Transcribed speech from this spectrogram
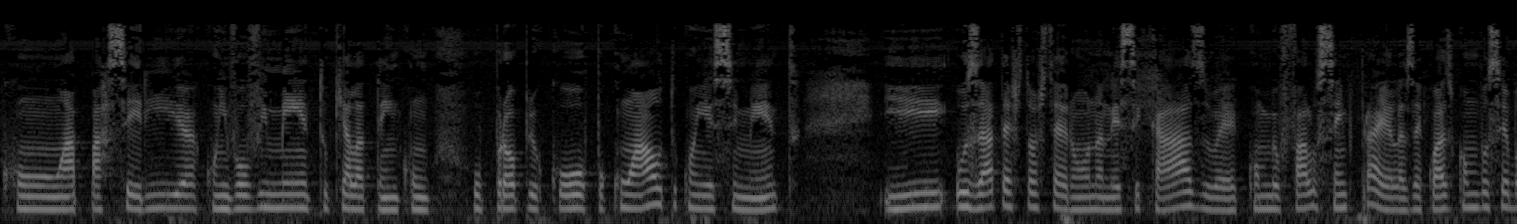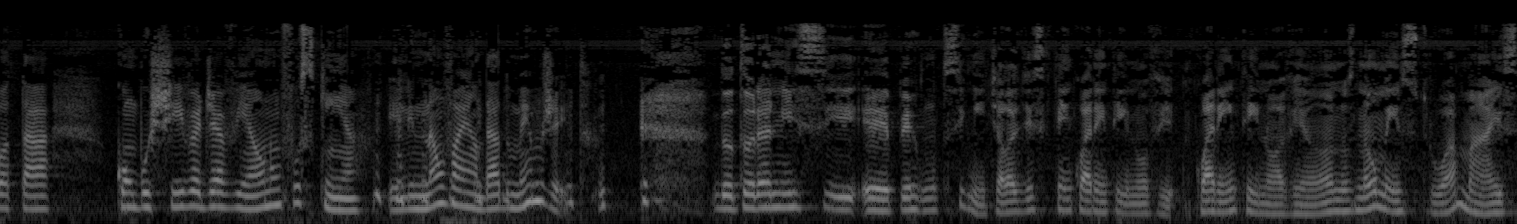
com a parceria, com o envolvimento que ela tem com o próprio corpo, com autoconhecimento. E usar testosterona nesse caso é, como eu falo sempre para elas, é quase como você botar combustível de avião num fusquinha. Ele não vai andar do mesmo jeito. Doutora Anice eh, pergunta o seguinte: ela disse que tem 49, 49 anos, não menstrua mais.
